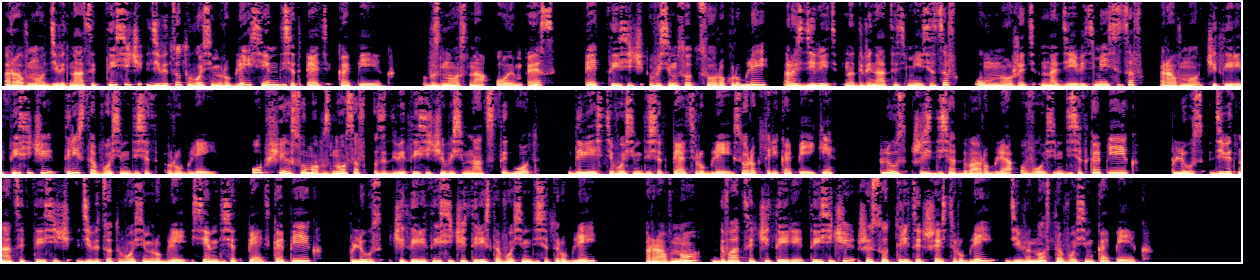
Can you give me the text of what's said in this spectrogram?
равно 19 908 рублей 75 копеек. Взнос на ОМС 5840 рублей разделить на 12 месяцев умножить на 9 месяцев равно 4380 рублей. Общая сумма взносов за 2018 год 285 рублей 43 копейки плюс 62 рубля 80 копеек плюс 19 908 рублей 75 копеек плюс 4380 рублей равно 24 636 рублей 98 копеек.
